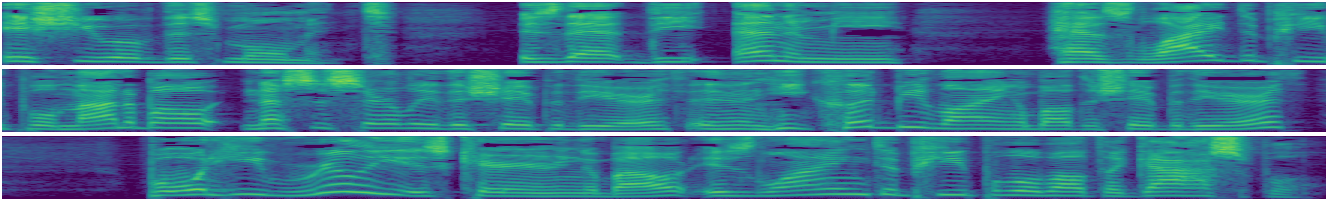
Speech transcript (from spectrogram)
issue of this moment, is that the enemy has lied to people not about necessarily the shape of the earth, and he could be lying about the shape of the earth, but what he really is caring about is lying to people about the gospel.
